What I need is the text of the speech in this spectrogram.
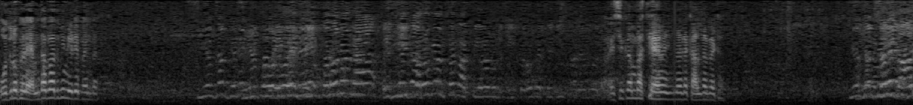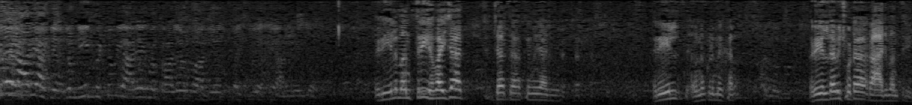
ਉਧਰੋਂ ਫਿਰ ਅਹਿਮਦਾਬਾਦ ਵੀ ਨੇੜੇ ਪੈਂਦਾ। ਸੀਐਮ ਸਾਹਿਬ ਜਿਹੜੇ ਰਿਪੋਰਟ ਹੋਏ ਨੇ ਕਰੋ ਨਾ ਨਾ ਰਿਸੀਵ ਕਰੋਗੇ ਹੁਣ ਤੱਕ ਰਾਤੀ ਉਹਨਾਂ ਨੂੰ ਰਿਸੀਵ ਕਰੋਗੇ ਤੇ ਜੀ ਸਾਰਿਆਂ ਨੂੰ ਐਸੇ ਕੰਮ ਵਾਸਤੇ ਆਏ ਮੈਂ ਤਾਂ ਕੱਲ ਦਾ ਬੈਠਾ। ਸੀਐਮ ਸਾਹਿਬ ਜਿਹੜੇ ਜਿਹੜੇ ਆ ਰਹੇ ਅੱਜ ਰਮਨੀਤ ਬਿੱਟੂ ਵੀ ਆ ਰਹੇ ਮੰਤਰਾਲੇ ਤੋਂ ਅੱਜ ਸਪੈਸ਼ਲੀ ਇੱਥੇ ਆ ਰਹੇ ਨੇ ਰੇਲ ਮੰਤਰੀ ਹਵਾਈ ਜਹਾਜ਼ ਜਾਂਦਾ ਕਿਵੇਂ ਆ ਜੂਗਾ ਰੇਲ ਉਹਨਾਂ ਕੋਲ ਮੇਰੇ ਖਿਆਲ ਰੇਲ ਦਾ ਵੀ ਛੋਟਾ ਰਾਜ ਮੰਤਰੀ।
